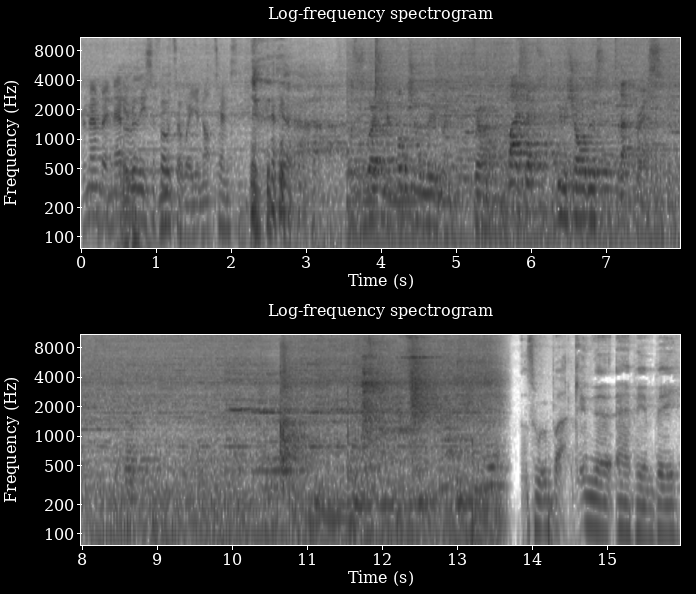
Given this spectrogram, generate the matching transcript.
Remember, never release a photo where you're not tensing. this is working a functional movement from biceps through the shoulders to that press. So we're back in the Airbnb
